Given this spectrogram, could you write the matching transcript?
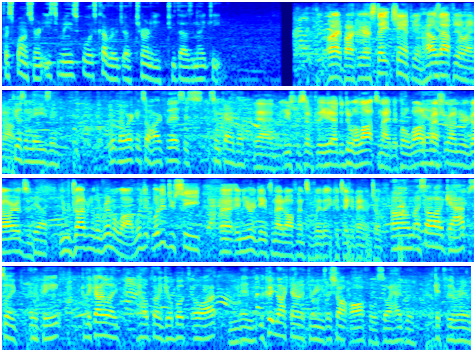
for sponsoring Eastern Maine Sports coverage of Tourney 2019. All right, Parker, you're a state champion. How's that feel right now? feels amazing. We've been working so hard for this. It's, it's incredible. Yeah, and you specifically, you had to do a lot tonight. They put a lot of pressure on your guards, and Yeah. you were driving to the rim a lot. What did, what did you see uh, in your game tonight offensively that you could take advantage of? Um, I saw a lot of gaps like in the paint because they kind of like helped on Gilboa a lot, and we couldn't knock down the threes. I shot awful, so I had to get to the rim.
